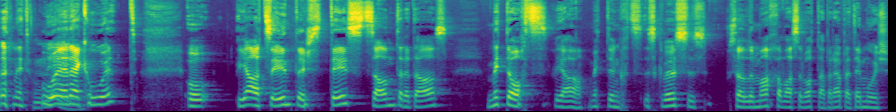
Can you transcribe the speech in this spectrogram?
einfach nicht Nee. gut. Und ja, das eine ist das, das andere das. Mit doch, ja, mit denkt ein gewisses soll er machen, was er will, aber eben, der muss,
